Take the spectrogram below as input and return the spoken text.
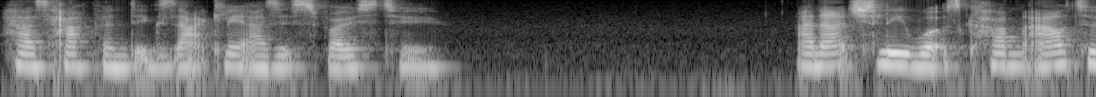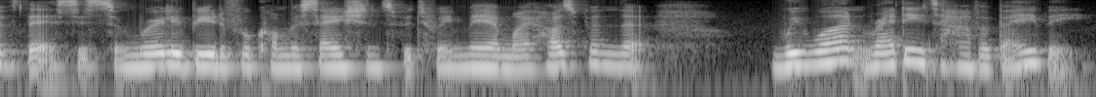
has happened exactly as it's supposed to. And actually, what's come out of this is some really beautiful conversations between me and my husband that we weren't ready to have a baby.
